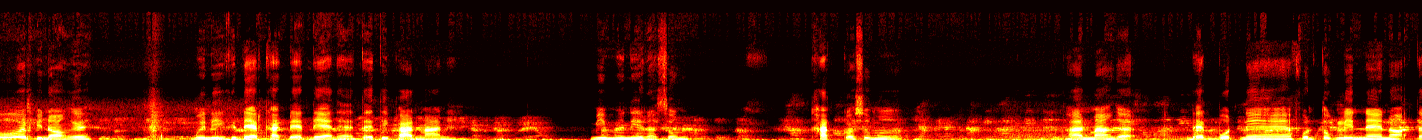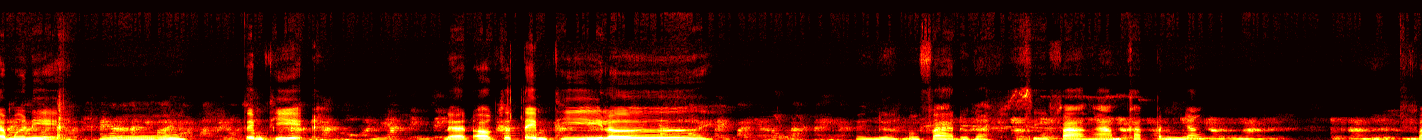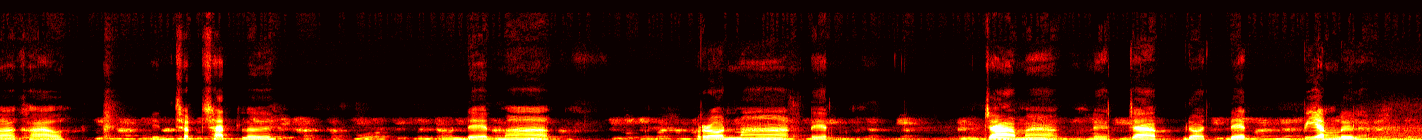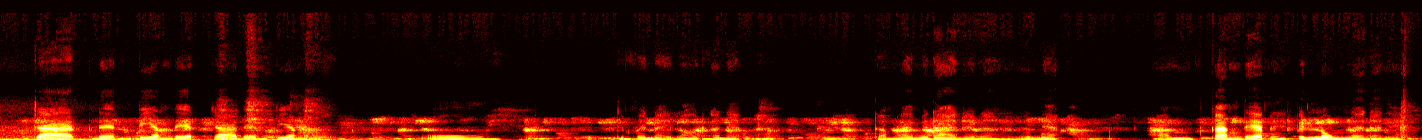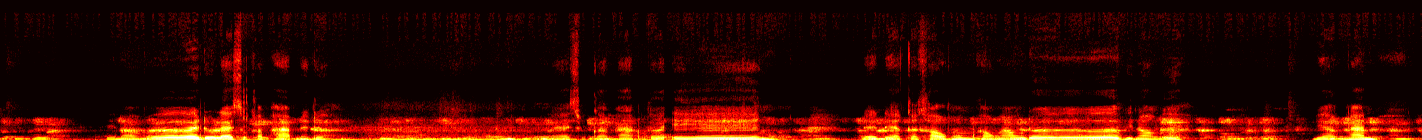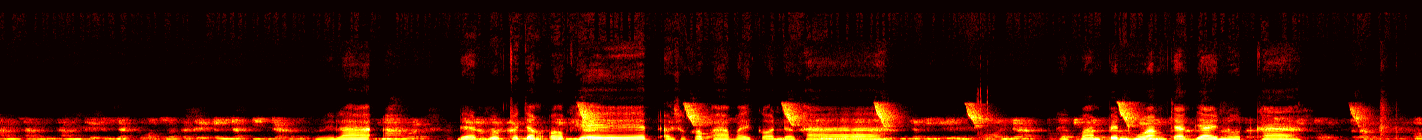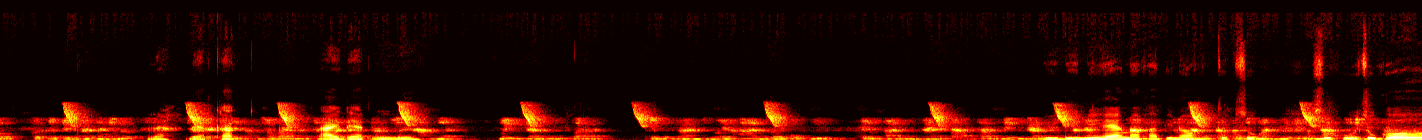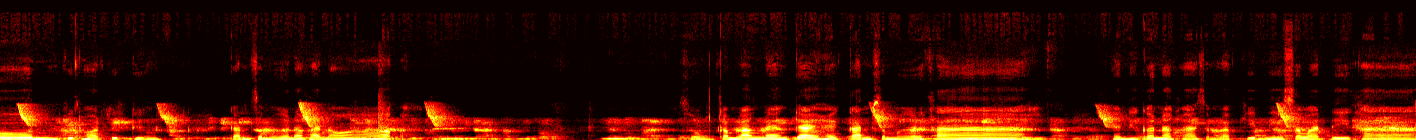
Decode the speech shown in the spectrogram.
โอ้ย พี่น้องเอ้ยมือนี้คือแดดคักแดดแน่แท้แต่ที่ผ่านมานี่ มีมือนี้ล่ะส่งคักก็ซุมื้อที่ผ่านมาก็แดดบดแน่ ฝนตกลิ้นแน่เนาะแต่มือนี้โอ้โเต็มที่ แดดออกซะเต็มที่เลยเบิ่งเด้อเบิ่งฟ้าเด้อค่ะ สีฟ้างามคักปัญญังฟ้าขาว เห็นชัดๆเลยมันแดดมาก ร้อนมาก แดด จ้ามาก แดดจ้าดอดแดดเปี้ยงเลยแหละจ้าแดดเปี้ยง แดดจ้าแดดเปี้ยง โอ้ยจะไปไหนรอดคะเนี่ยทำอะไรไม่ได้เลยนะเรื่องเนี้ยทำกลางแดดเป็นลมเลยนะเนี่ย พี่น้องเอ้ยดูแลสุขภาพน่อยเด้อดูแลสุขภาพตัวเองแดดแดดกับเขาวห่มเขาเงาเด้อพี่น้องเอ้ยเบียกงานเวลาแดดบดก็จังออกเฮ็ดเอาสุขภาพไว้ก่อนเด้อค่ะด้วยความเป็นห่วงจากยายนุชค่ะนะแดดคัก อายแดดเลยอยู่ดีมีแห้งเนาะค่ะ พี่น้องทุกสุขสุขหูสุขคนคิดหอดคิดถึงกันเสมอเนาะค่ะเนาะส่งกำลังแรงใจให้กันเสมอค่ะแค่นี้ก็นะคะสำหรับคลิปนี้สวัสดีค่ะ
